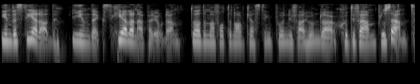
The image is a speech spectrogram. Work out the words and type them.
investerad i index hela den här perioden då hade man fått en avkastning på ungefär 175 procent.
